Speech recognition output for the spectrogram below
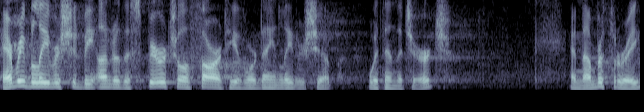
Every believer should be under the spiritual authority of ordained leadership within the church. And number three,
